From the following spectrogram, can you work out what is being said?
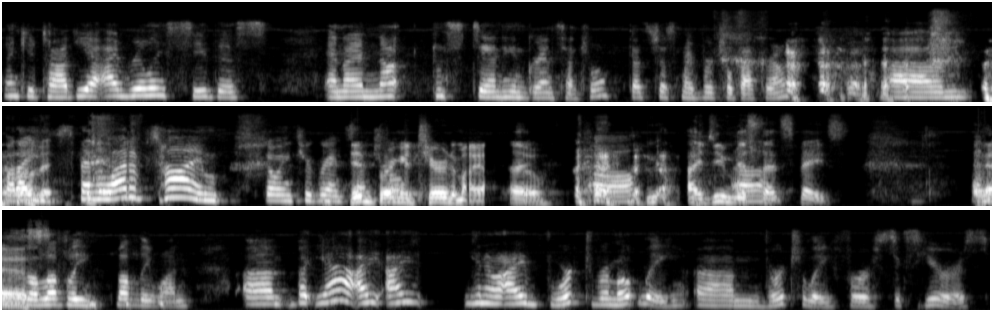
Thank you, Todd. Yeah, I really see this, and I'm not standing in Grand Central. That's just my virtual background. Um, but I it. spend a lot of time going through Grand Central. Did bring a tear to my eye, though. Uh, I do miss uh, that space. And yes. this is a lovely, lovely one. Um, but yeah, I, I, you know, I've worked remotely, um, virtually for six years.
